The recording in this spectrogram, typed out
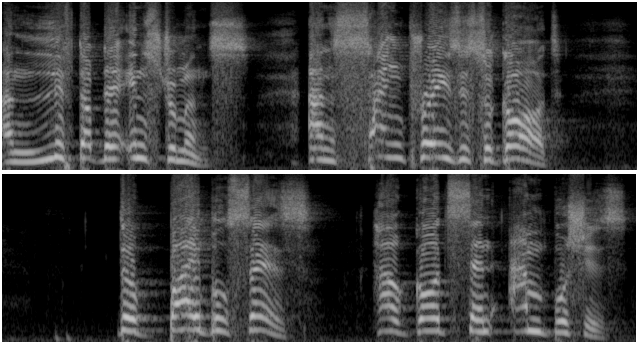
and lift up their instruments and sang praises to God. The Bible says how God sent ambushes.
